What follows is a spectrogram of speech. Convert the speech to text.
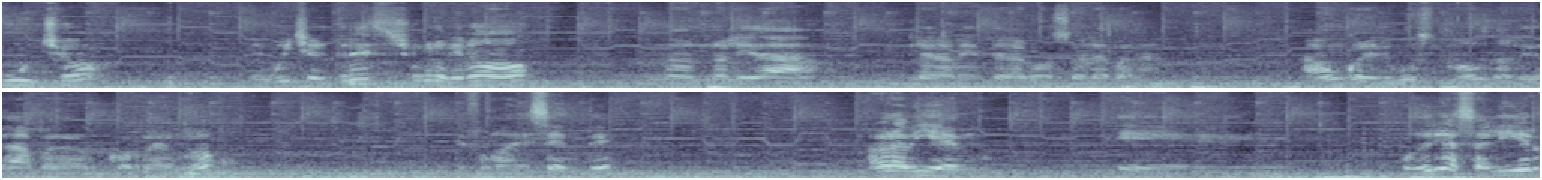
mucho de Witcher 3, yo creo que no, no, le da claramente a la consola para, aún con el boost mode, no le da para correrlo de forma decente. Ahora bien, eh, podría salir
